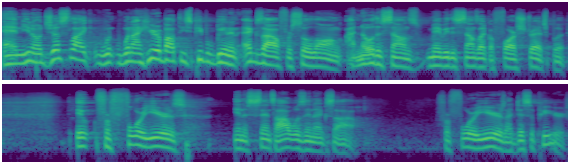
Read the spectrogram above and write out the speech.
And you know, just like when, when, I hear about these people being in exile for so long, I know this sounds maybe this sounds like a far stretch, but it, for four years, in a sense, I was in exile. For four years, I disappeared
